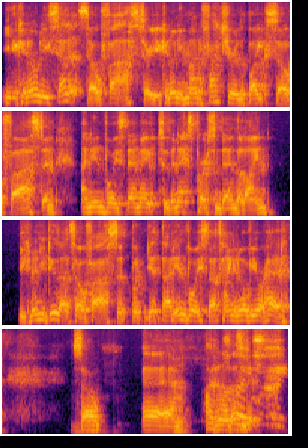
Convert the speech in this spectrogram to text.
You can only sell it so fast, or you can only manufacture the bike so fast, and and invoice them out to the next person down the line. You can only do that so fast, but yet that invoice that's hanging over your head. So, um, I don't know. That's a bit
